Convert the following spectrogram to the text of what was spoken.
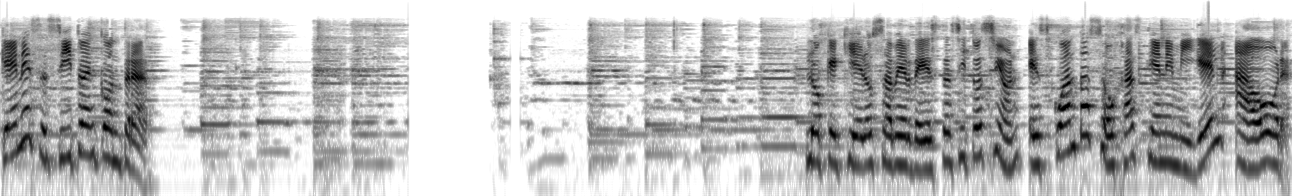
¿Qué necesito encontrar? Lo que quiero saber de esta situación es cuántas hojas tiene Miguel ahora.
